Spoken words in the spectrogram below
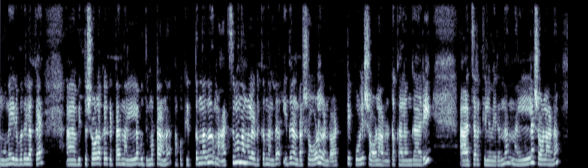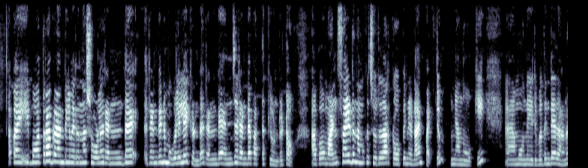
മൂന്ന് ഇരുപതിലൊക്കെ വിത്ത് ഷോളൊക്കെ കിട്ടാൻ നല്ല ബുദ്ധിമുട്ടാണ്. അപ്പോൾ കിട്ടുന്നത് മാക്സിമം നമ്മൾ എടുക്കുന്നുണ്ട്. ഇത് കണ്ടോ? ഷോൾ കണ്ടോ? അടിപൊളി ഷോളാണ് കേട്ടോ. കലങ്കാരി. ആജറക്കിൽ വരുന്ന നല്ല ഷോളാണ്. അപ്പോൾ ഈ ബോത്ര ബ്രാൻഡിൽ വരുന്ന ഷോൾ രണ്ട് രണ്ടിന് മുകളിലേക്കുണ്ട്. രണ്ട് അഞ്ച് രണ്ട് പത്തൊക്കെ ഉണ്ട് കേട്ടോ അപ്പോൾ വൺ സൈഡ് നമുക്ക് ചുരിദാർ ടോപ്പിന് ഇടാൻ പറ്റും. ഞാൻ നോക്കി. മൂന്ന് ഇരുപതിന്റേതാണ്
